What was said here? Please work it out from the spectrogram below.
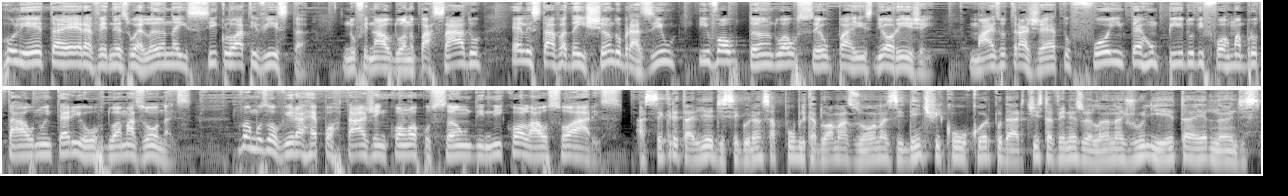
Julieta era venezuelana e cicloativista no final do ano passado, ela estava deixando o Brasil e voltando ao seu país de origem, mas o trajeto foi interrompido de forma brutal no interior do Amazonas. Vamos ouvir a reportagem com locução de Nicolau Soares. A Secretaria de Segurança Pública do Amazonas identificou o corpo da artista venezuelana Julieta Hernandes.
